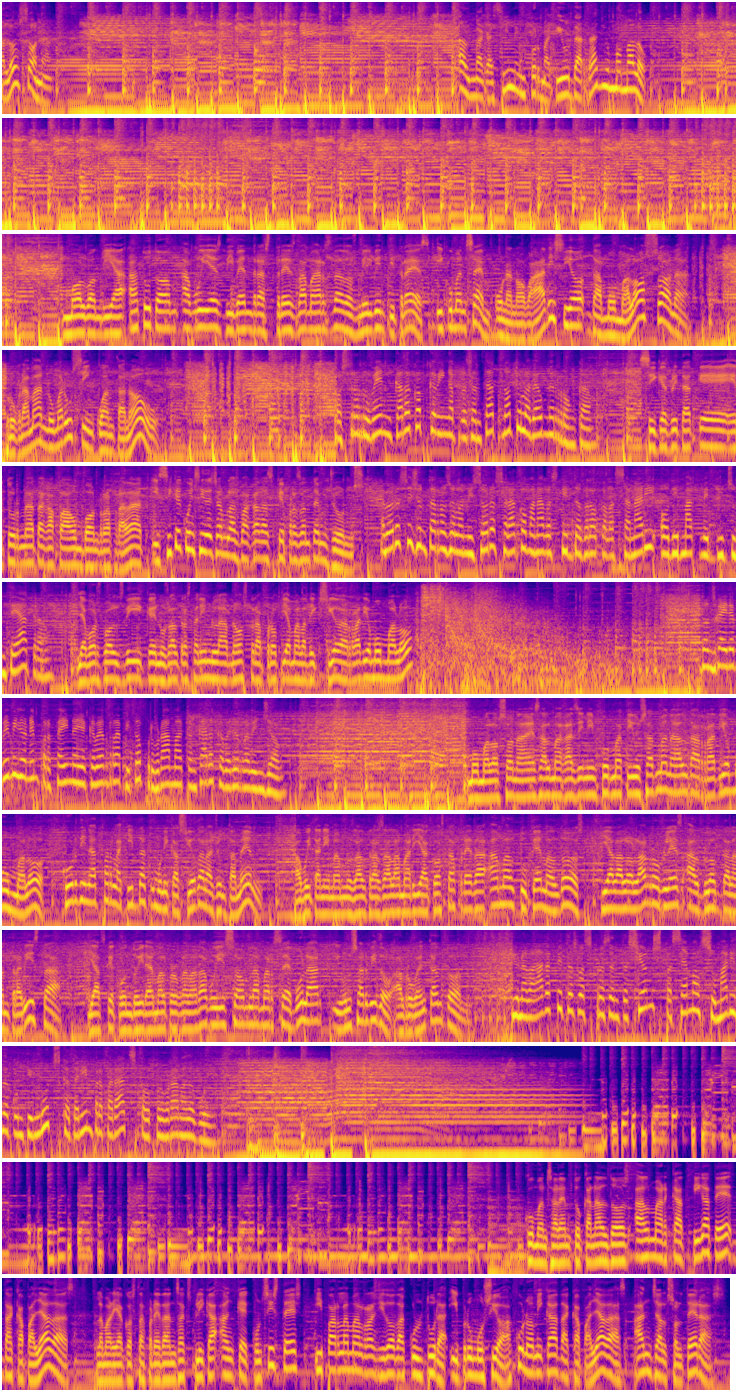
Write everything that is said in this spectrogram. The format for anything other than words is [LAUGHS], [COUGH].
Montmeló sona. El magazín informatiu de Ràdio Montmeló. Molt bon dia a tothom. Avui és divendres 3 de març de 2023 i comencem una nova edició de Montmeló Sona. Programa número 59. Ostres, Rubén, cada cop que vinc a presentat noto la veu més ronca. Sí que és veritat que he tornat a agafar un bon refredat i sí que coincideix amb les vegades que presentem junts. A veure si juntar-nos a l'emissora serà com anar vestit de groc a l'escenari o dir Macbeth dins un teatre. Llavors vols dir que nosaltres tenim la nostra pròpia maledicció de Ràdio Montmeló? Doncs gairebé millor anem per feina i acabem ràpid el programa que encara acabaré rebent jo. Montmeló Sona és el magazín informatiu setmanal de Ràdio Montmeló, coordinat per l'equip de comunicació de l'Ajuntament. Avui tenim amb nosaltres a la Maria Costa Freda amb el Toquem el 2 i a la Lola Robles al bloc de l'entrevista. I els que conduirem el programa d'avui som la Mercè Bolart i un servidor, el Rubén Cantón. I una vegada fetes les presentacions, passem al sumari de continguts que tenim preparats pel programa d'avui. Començarem tocant el 2 al Mercat Figater de Capellades. La Maria Costa Freda ens explica en què consisteix i parla amb el regidor de Cultura i Promoció Econòmica de Capellades, Àngel Solteres.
